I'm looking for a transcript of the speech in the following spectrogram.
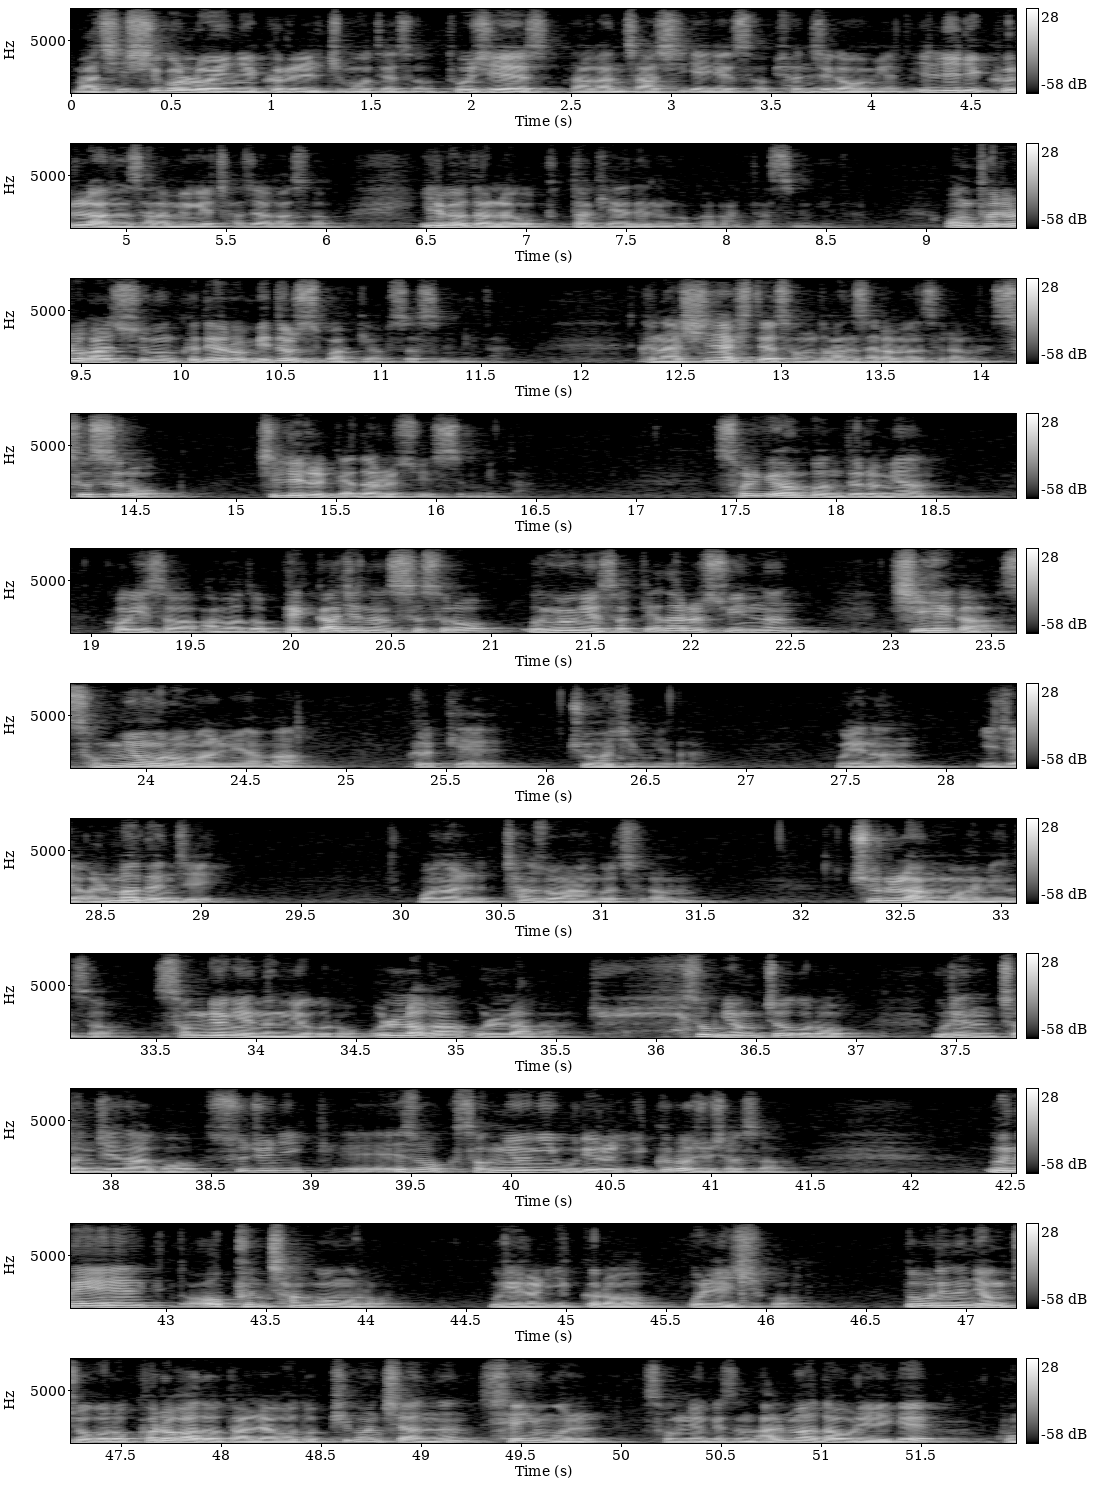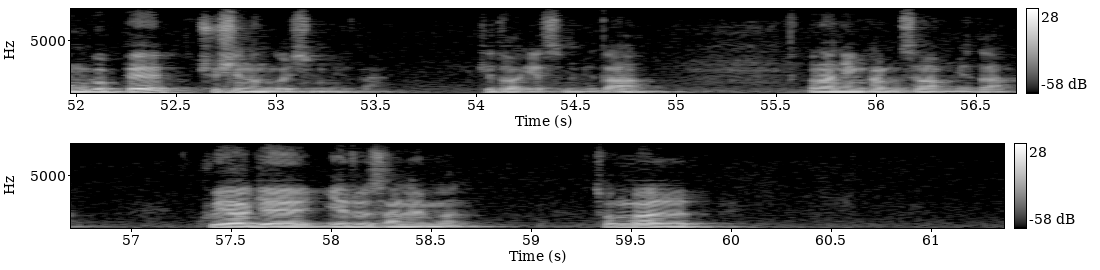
마치 시골 노인이 글을 읽지 못해서 도시에 나간 자식에게서 편지가 오면 일일이 글을 아는 사람에게 찾아가서 읽어달라고 부탁해야 되는 것과 같았습니다. 엉터리로 가르치면 그대로 믿을 수밖에 없었습니다. 그러나 신약 시대 성도 한 사람 한 사람은 스스로 진리를 깨달을 수 있습니다. 설교 한번 들으면 거기서 아마도 100가지는 스스로 응용해서 깨달을 수 있는 지혜가 성령으로 말미암아 그렇게 주어집니다. 우리는 이제 얼마든지 오늘 찬송한 것처럼 주를 악모하면서 성령의 능력으로 올라가 올라가 계속 영적으로 우리는 전진하고 수준이 계속 성령이 우리를 이끌어 주셔서 은혜의 높은 창공으로 우리를 이끌어 올리시고 또 우리는 영적으로 걸어가도 달려가도 피곤치 않는 새 힘을 성령께서 날마다 우리에게 공급해 주시는 것입니다. 기도하겠습니다. 하나님 감사합니다. 구약의 예루살렘은 정말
